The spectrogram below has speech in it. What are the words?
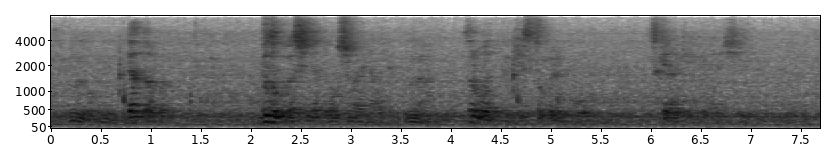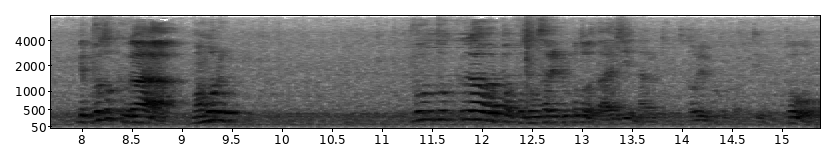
てうんうんくるとであとは部族が死んだっておしまいなわけだから、それも結束力をつけなきゃで部族が守る部族がやっぱ保存されることが大事になるってどういうことかっていうと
